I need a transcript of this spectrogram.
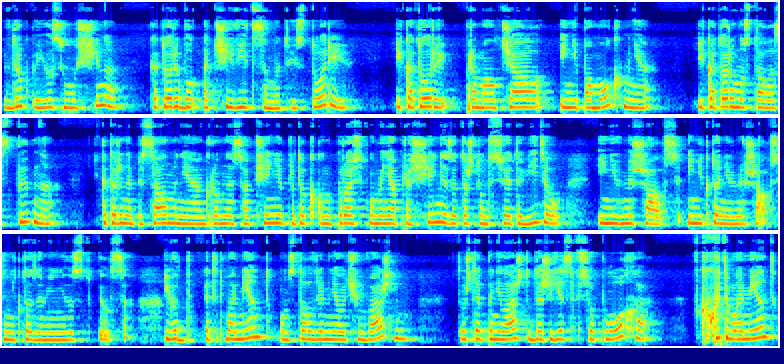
И вдруг появился мужчина, который был очевидцем этой истории, и который промолчал и не помог мне, и которому стало стыдно, и который написал мне огромное сообщение про то, как он просит у меня прощения за то, что он все это видел и не вмешался, и никто не вмешался, никто за меня не заступился. И вот этот момент, он стал для меня очень важным, потому что я поняла, что даже если все плохо, в какой-то момент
